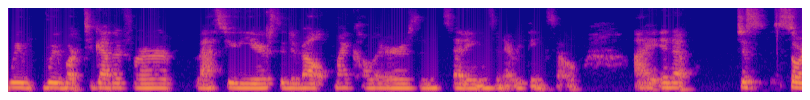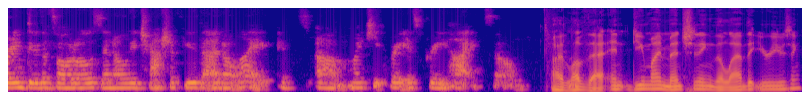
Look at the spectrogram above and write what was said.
we we worked together for last few years to develop my colors and settings and everything. So I end up just sorting through the photos and only trash a few that I don't like. It's um, my keep rate is pretty high. So I love that. And do you mind mentioning the lab that you're using?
